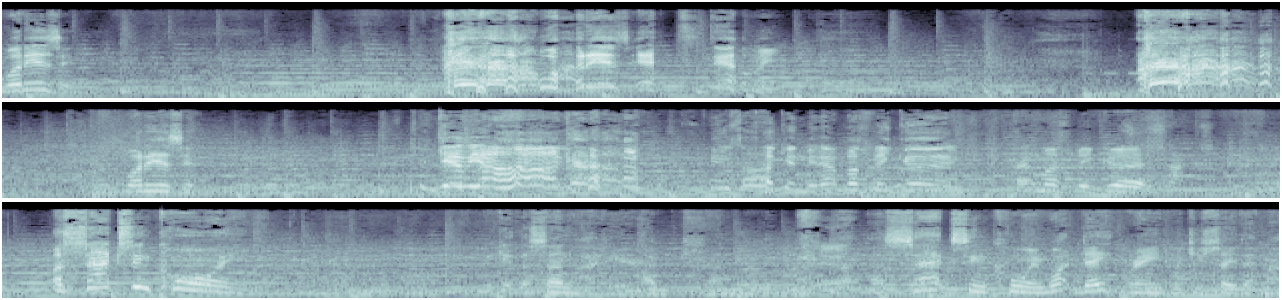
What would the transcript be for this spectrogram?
What is it? what is it? Tell me. what is it? Give me a hug. He's hugging me. That must be good. That must be good. A Saxon coin. Let me get the sunlight here. I'm trembling. Yeah. A Saxon coin. What date range would you say that might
